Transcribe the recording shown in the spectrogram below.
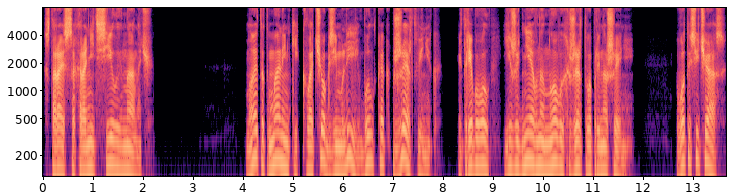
стараясь сохранить силы на ночь. Но этот маленький клочок земли был как жертвенник и требовал ежедневно новых жертвоприношений. Вот и сейчас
